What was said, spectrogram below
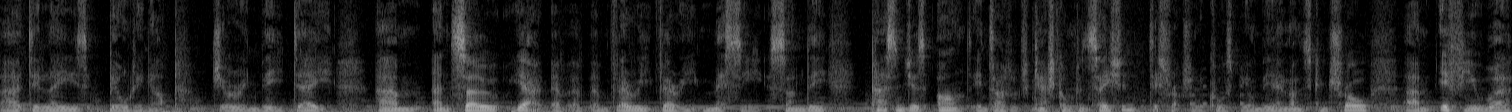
uh, delays building up during the day. Um, and so, yeah, a, a, very, very messy Sunday. Passengers aren't entitled to cash compensation, disruption, of course, beyond the airline's control. Um, if you were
